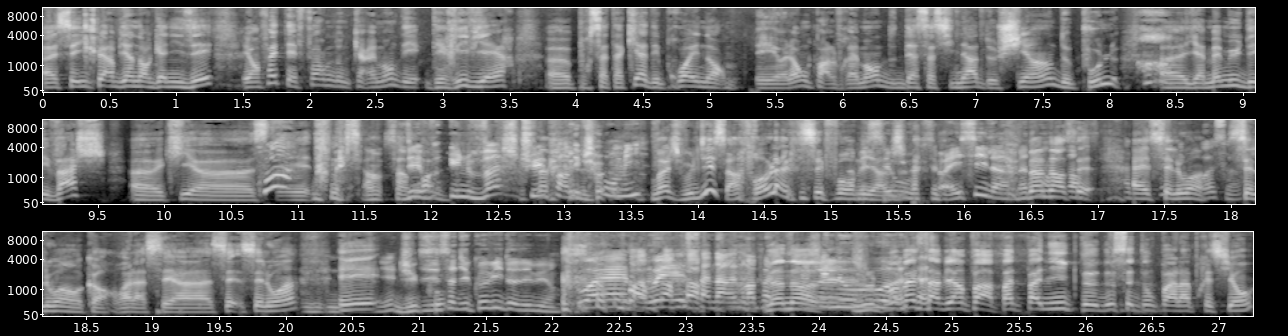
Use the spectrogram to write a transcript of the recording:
Euh, c'est hyper bien organisé. Et en fait elles forment donc carrément des, des rivières euh, pour s'attaquer à des proies énormes. Et euh, là on parle vraiment d'assassinats de chiens de poules. Euh, il y a même eu des vaches euh, qui euh, c'est- non, mais c'est un, un Des- une vache tuée par des fourmis. moi je vous le dis c'est un problème ces ah, fourmis hein. c'est C'est pas ici là. maintenant, non, non, c'est eh, c'est loin. C'est loin encore. Voilà, c'est euh, c'est c'est loin. Et du coup. ça du Covid au début. hein. Ouais, bah ouais, ça n'arrivera pas Non, non, chez je nous. vous le promets, ça vient pas. Pas de panique, ne, ne cédons pas à la pression.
